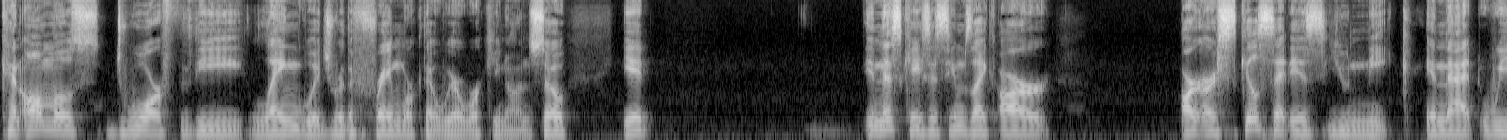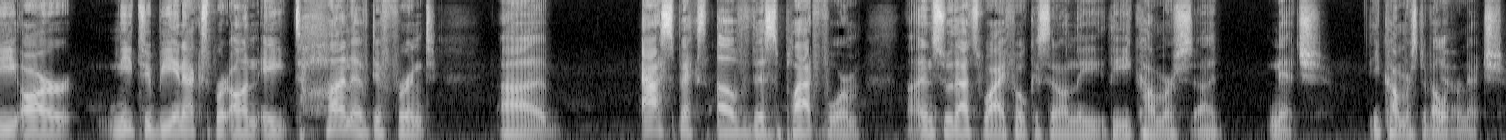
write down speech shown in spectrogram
can almost dwarf the language or the framework that we're working on. So it, in this case, it seems like our our, our skill set is unique in that we are need to be an expert on a ton of different uh, aspects of this platform, uh, and so that's why I focus on the the e-commerce uh, niche, e-commerce developer yeah. niche.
